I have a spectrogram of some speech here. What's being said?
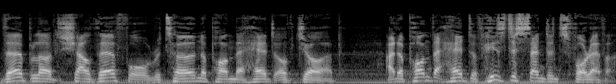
Their blood shall therefore return upon the head of Joab, and upon the head of his descendants forever.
